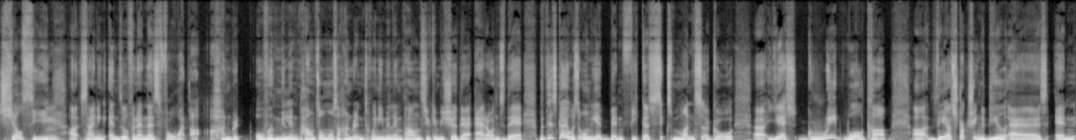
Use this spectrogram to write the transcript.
Chelsea mm. uh, signing Enzo Fernandez for what, a hundred over a million pounds, almost 120 million pounds. You can be sure there are add ons there. But this guy was only at Benfica six months ago. Uh, yes, great World Cup. Uh, they are structuring the deal as an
